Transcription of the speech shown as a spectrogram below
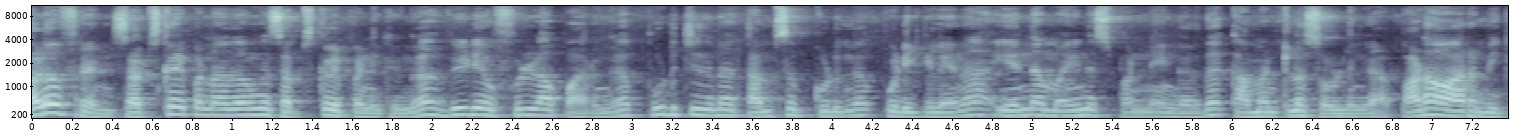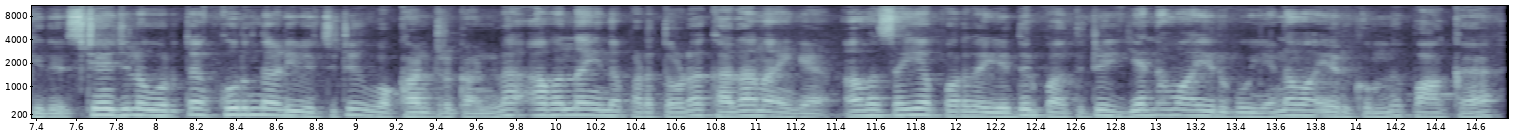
ஹலோ ஃப்ரெண்ட்ஸ் சப்ஸ்கிரைப் பண்ணாதவங்க சப்ஸ்கிரைப் பண்ணிக்கோங்க. வீடியோ ஃபுல்லாக பாருங்கள் பிடிச்சதுன்னா thumbs up கொடுங்க. பிடிக்கலனா என்ன மைனஸ் பண்ணேங்கிறத கமெண்ட்டில் சொல்லுங்கள் படம் ஆரம்பிக்குது. ஸ்டேஜில் ஒருத்தன் குறுந்தாடி வச்சுட்டு உக்காண்ட்ருக்கான்ல அவன் தான் இந்த படத்தோட கதாநாயகன். அவன் செய்ய போகிறத எதிர்பார்த்துட்டு என்னவா இருக்கும்? என்னவா இருக்கும்னு பார்க்க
